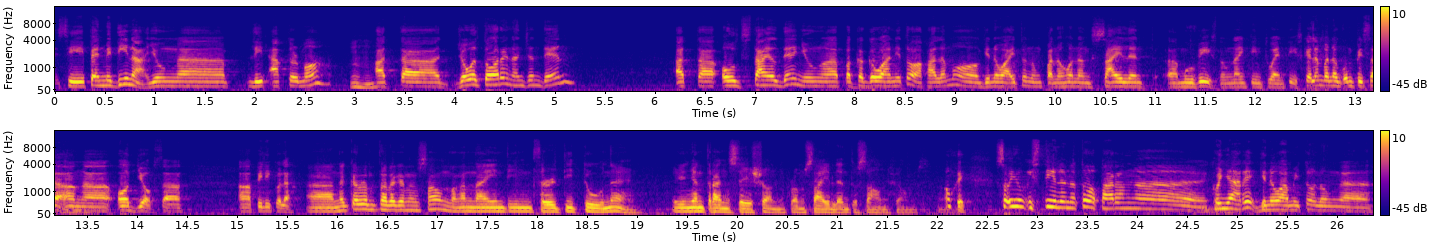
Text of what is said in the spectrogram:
si Pen Medina, yung ah, lead actor mo, at ah, Joel Torre, nandyan din. At ah, old style din yung ah, pagkagawa nito. Akala mo, ginawa ito nung panahon ng silent ah, movies, nung 1920s. Kailan ba nag-umpisa ang ah, audio sa ah, pelikula? Ah, nagkaroon talaga ng sound mga 1932 na eh. Yun yung transition from silent to sound films. Okay. So yung estilo na to, parang, ah, kunyari, ginawa mo ito nung ah,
